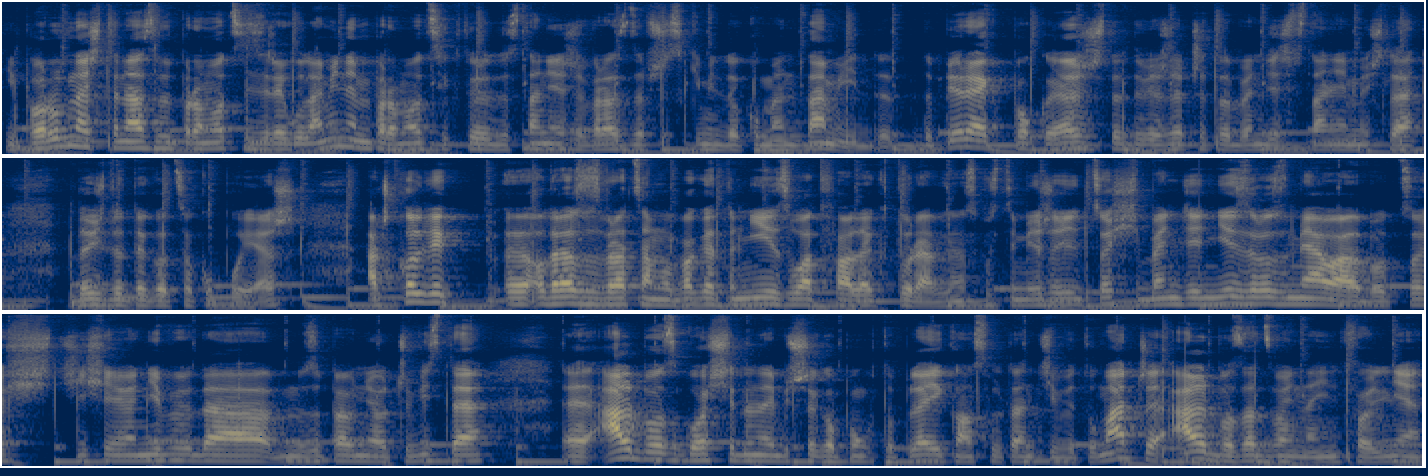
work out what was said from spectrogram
i porównać te nazwy promocji z regulaminem promocji, który dostaniesz wraz ze wszystkimi dokumentami. D- dopiero jak pokojarzysz te dwie rzeczy, to będziesz w stanie, myślę, dojść do tego, co kupujesz. Aczkolwiek e, od razu zwracam uwagę, to nie jest łatwa lektura. W związku z tym, jeżeli coś będzie niezrozumiałe albo coś Ci się nie wyda zupełnie oczywiste, e, albo zgłoś się do najbliższego punktu Play, konsultant Ci wytłumaczy, albo zadzwoń na infolinię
